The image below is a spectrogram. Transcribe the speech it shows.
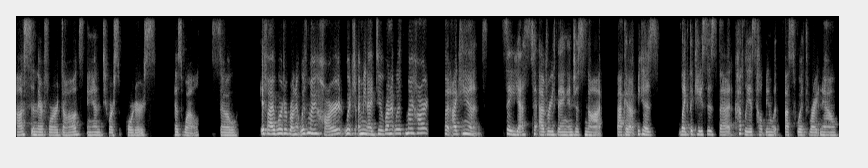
us and therefore our dogs and to our supporters as well. So if I were to run it with my heart, which I mean, I do run it with my heart, but I can't say yes to everything and just not back it up because, like the cases that Cuddly is helping with us with right now,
